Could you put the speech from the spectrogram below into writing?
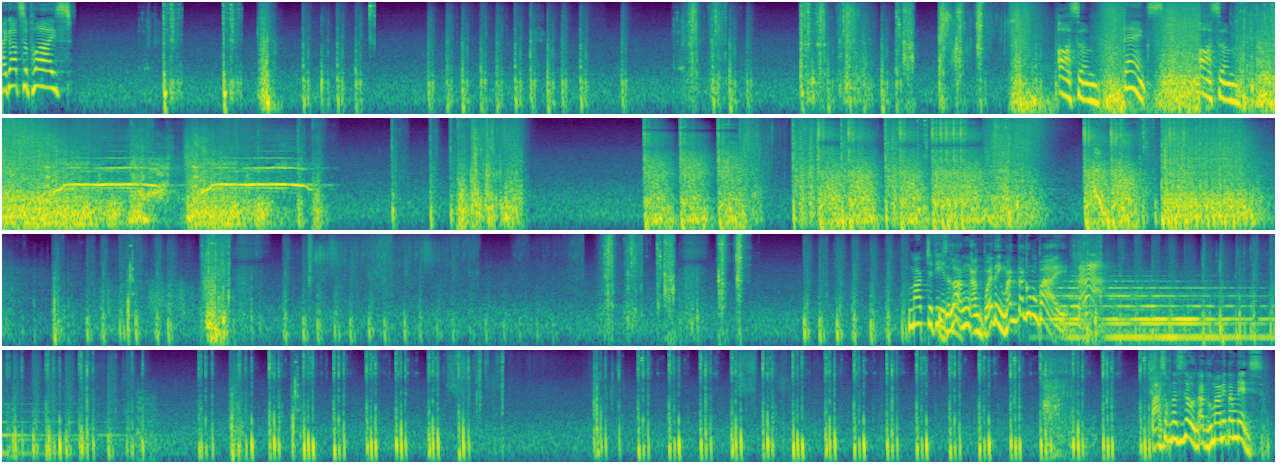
I got supplies. Awesome. Thanks. Awesome. Marked a Isa vehicle. lang ang pwedeng magtagumpay. Tara! Pasok na sa zone at gumamit ng meds.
